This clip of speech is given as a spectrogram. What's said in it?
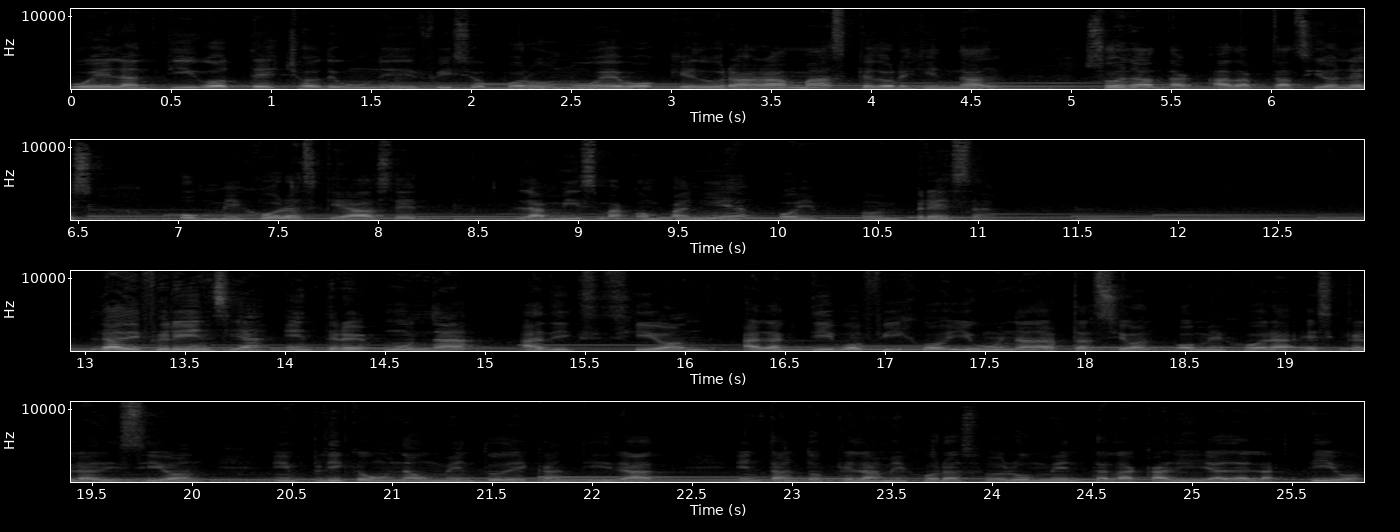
o el antiguo techo de un edificio por un nuevo que durará más que el original. Son adaptaciones o mejoras que hacen la misma compañía o, em-, o empresa. La diferencia entre una adición al activo fijo y una adaptación o mejora es que la adición implica un aumento de cantidad, en tanto que la mejora solo aumenta la calidad del activo.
